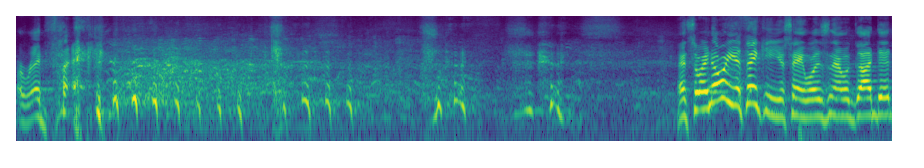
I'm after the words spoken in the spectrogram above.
a red flag. and so I know what you're thinking. You're saying, well, isn't that what God did?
